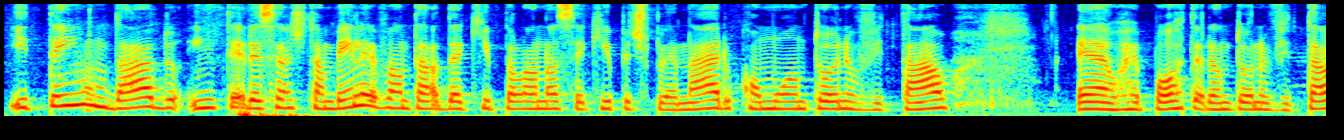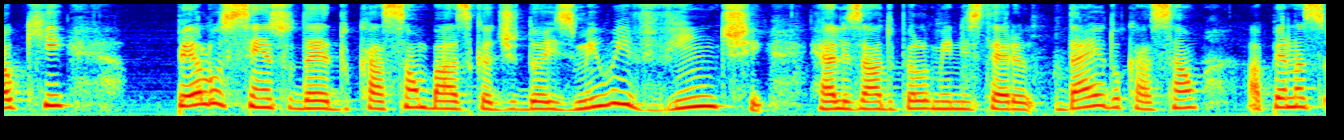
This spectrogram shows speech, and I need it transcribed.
E tem um dado interessante também levantado aqui pela nossa equipe de plenário, como o Antônio Vital, é, o repórter Antônio Vital, que pelo Censo da Educação Básica de 2020, realizado pelo Ministério da Educação, apenas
